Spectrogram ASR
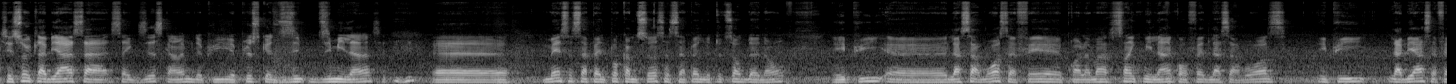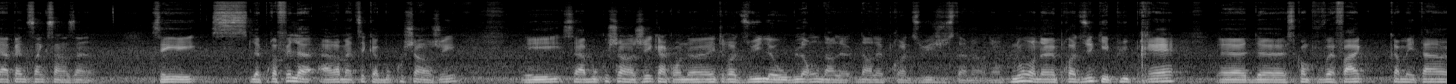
c'est sûr que la bière, ça, ça, existe quand même depuis plus que 10, 000 ans. euh, mais ça s'appelle pas comme ça, ça s'appelle de toutes sortes de noms. Et puis, euh, la cervoise, ça fait probablement 5000 ans qu'on fait de la cervoise. Et puis, la bière, ça fait à peine 500 ans. C'est, le profil aromatique a beaucoup changé. Et ça a beaucoup changé quand on a introduit le houblon dans le, dans le produit, justement. Donc, nous, on a un produit qui est plus près euh, de ce qu'on pouvait faire comme étant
